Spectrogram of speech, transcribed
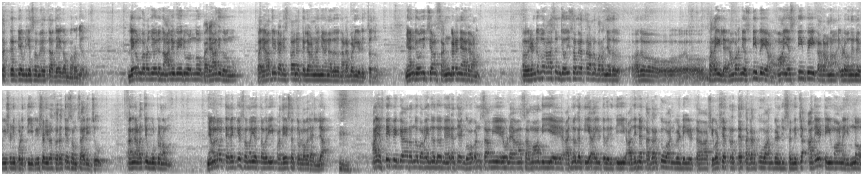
സെക്രട്ടറി വിളിച്ച സമയത്ത് അദ്ദേഹം പറഞ്ഞത്. അദ്ദേഹം പറഞ്ഞ ഒരു നാല് പേര് വന്നു പരാതി തന്നു. പരാതിയുടെ അടിസ്ഥാനത്തിലാണ് ഞാൻ അത് നടപടിയെടുത്തത്. ഞാൻ ചോദിച്ച സംഘടന ആരാണ്? രണ്ടു പ്രാവശ്യം ചോദിച്ച സമയത്താണ് പറഞ്ഞത്. അത് പറയില്ല. ഞാൻ പറഞ്ഞു എസ് ഡി പി ആണ്. ആ എസ് ഡി പി കാരാണ് ഇവിടെ വന്നെ ഭീഷണിപ്പെടുത്തി. ഭീഷണിയുടെ സ്വരത്തിൽ സംസാരിച്ചു. അങ്ങനെ അടച്ചുപൂട്ടണം ഞങ്ങളോ തിരക്കിയ സമയത്ത് അവർ ഈ പ്രദേശത്തുള്ളവരല്ല. ആ എസ് ഡി പി കാർ എന്ന് പറയുന്നത് നേരത്തെ ഗോപൻ സ്വാമിയുടെ ആ സമാധിയെ അനുഗതിയായിട്ട് വരുത്തി അതിനെ തകർക്കുവാൻ വേണ്ടിയിട്ട് ആ ശിവക്ഷേത്രത്തെ തകർക്കുവാൻ വേണ്ടി ശ്രമിച്ച അതേ ടീമാണ് ഇന്ന്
